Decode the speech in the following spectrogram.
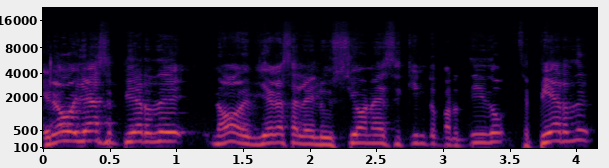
Y luego ya se pierde, ¿no? Llegas a la ilusión a ese quinto partido, se pierde,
